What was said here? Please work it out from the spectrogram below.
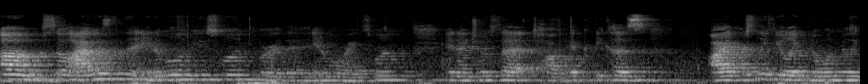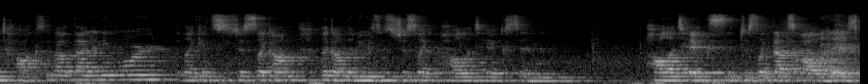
Um, so I was in the animal abuse one or the animal rights one, and I chose that topic because I personally feel like no one really talks about that anymore. Like it's just like on like on the news, it's just like politics and politics and just like that's all it is.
